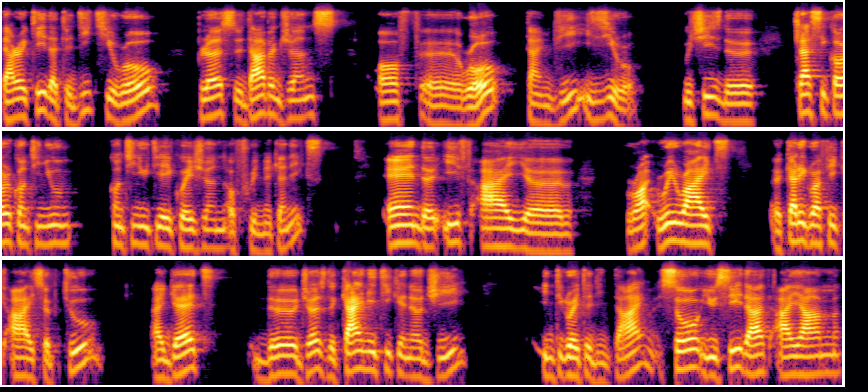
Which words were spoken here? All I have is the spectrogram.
directly that the dt rho plus the divergence of uh, rho time V is zero which is the classical continuum continuity equation of fluid mechanics. And uh, if I uh, rewrite a calligraphic I sub 2, I get the just the kinetic energy integrated in time. So you see that I am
